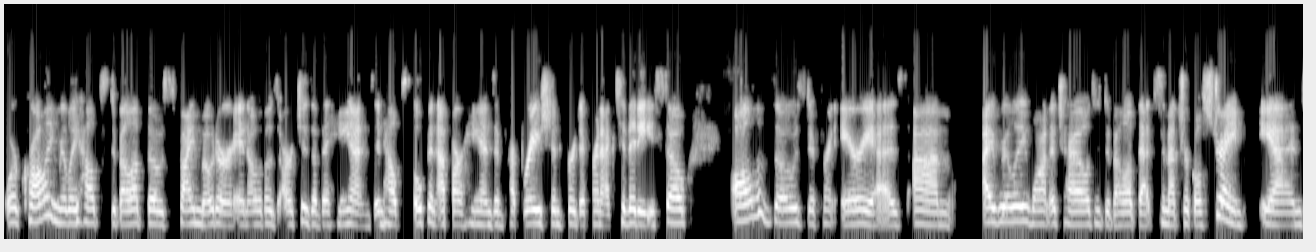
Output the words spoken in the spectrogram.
or crawling really helps develop those fine motor and all those arches of the hands and helps open up our hands in preparation for different activities. So all of those different areas um, I really want a child to develop that symmetrical strength and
